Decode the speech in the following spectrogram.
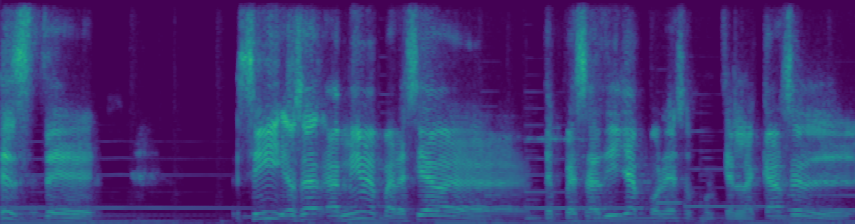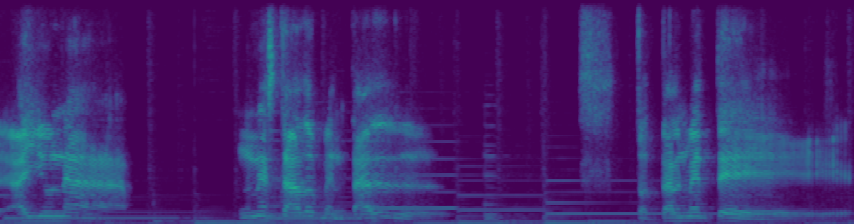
Este, sí, o sea, a mí me parecía de pesadilla por eso, porque en la cárcel hay una, un estado mental totalmente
